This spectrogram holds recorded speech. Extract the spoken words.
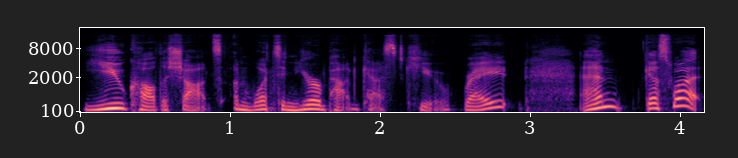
you call the shots on what's in your podcast queue, right? And guess what?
